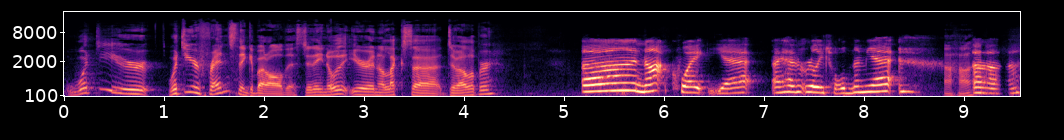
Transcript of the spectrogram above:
What do your what do your friends think about all this? Do they know that you're an Alexa developer? Uh, not quite yet. I haven't really told them yet. Uh-huh. Uh,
